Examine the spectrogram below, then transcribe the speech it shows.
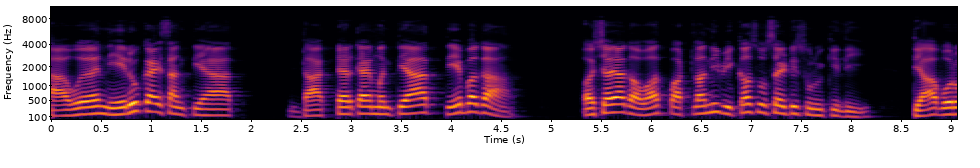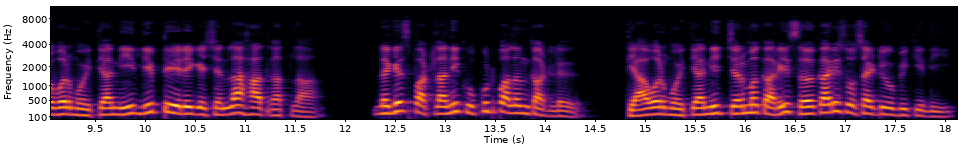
आव नेहरू काय सांगत्यात? डॉक्टर काय म्हणत्यात? ते बघा. अशा या गावात पाटलांनी विकास सोसायटी सुरू केली. त्याबरोबर मोहित्यांनी लिफ्ट इरिगेशनला हात घातला. लगेच पाटलांनी कुक्कुटपालन काढलं. त्यावर मोहित्यांनी चर्मकारी सहकारी सोसायटी उभी केली.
